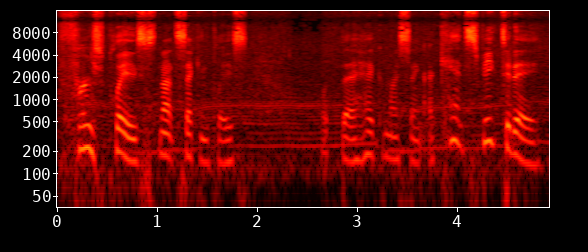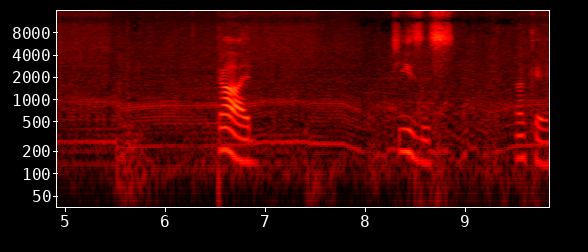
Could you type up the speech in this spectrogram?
first place, not second place. What the heck am I saying? I can't speak today! God. Jesus. Okay.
